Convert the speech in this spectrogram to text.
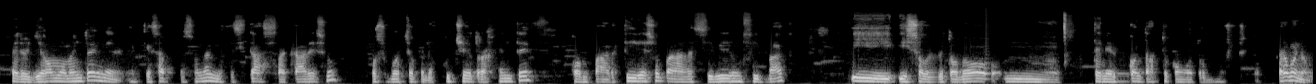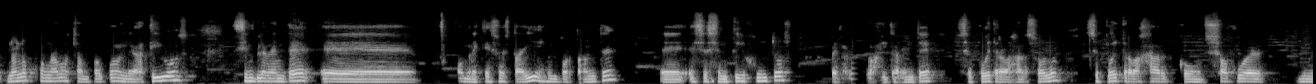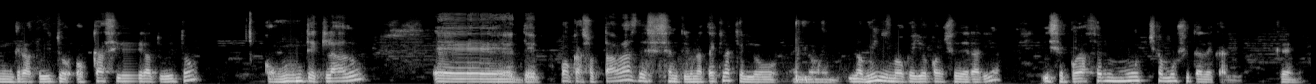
pero llega un momento en, el, que esa persona necesita sacar eso, por supuesto que lo escuche otra gente, compartir eso para recibir un feedback y, sobre todo mm, tener contacto con otros músicos. Pero bueno, no nos pongamos tampoco negativos, simplemente, eh, hombre, que eso está ahí, es importante, eh, ese sentir juntos, pero lógicamente se puede trabajar solo, se puede trabajar con software mm, gratuito o casi gratuito, con un teclado eh, de pocas octavas, de 61 teclas, que es lo, mínimo que yo consideraría, y se puede hacer mucha música de calidad, créeme.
